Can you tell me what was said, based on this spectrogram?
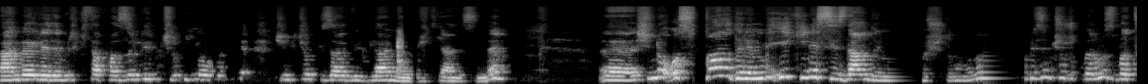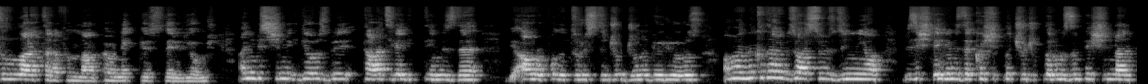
Ben böyle de bir kitap hazırlayayım çok iyi olur diye. Çünkü çok güzel bilgiler mevcut kendisinde. E, şimdi Osmanlı döneminde ilk yine sizden duymuştum bunu bizim çocuklarımız Batılılar tarafından örnek gösteriliyormuş. Hani biz şimdi gidiyoruz bir tatile gittiğimizde bir Avrupalı turistin çocuğunu görüyoruz. Ama ne kadar güzel söz dinliyor. Biz işte elimizde kaşıkla çocuklarımızın peşinden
